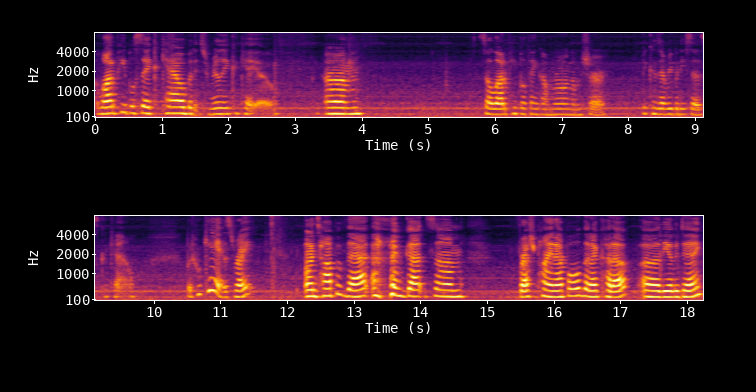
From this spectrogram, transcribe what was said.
A lot of people say cacao, but it's really cacao. Um, so a lot of people think I'm wrong, I'm sure, because everybody says cacao. But who cares, right? On top of that, I've got some fresh pineapple that I cut up uh, the other day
